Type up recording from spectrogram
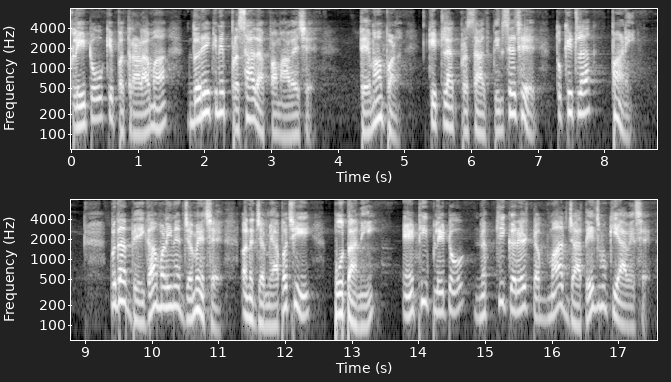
પ્લેટો કે પતરાળામાં દરેકને પ્રસાદ આપવામાં આવે છે. તેમાં પણ કેટલાક પ્રસાદ પીરસે છે તો કેટલાક પાણી. બધા ભેગા મળીને જમે છે અને જમ્યા પછી પોતાની એઠી પ્લેટો નક્કી કરેલ ટબમાં જાતે જ મૂકી આવે છે.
